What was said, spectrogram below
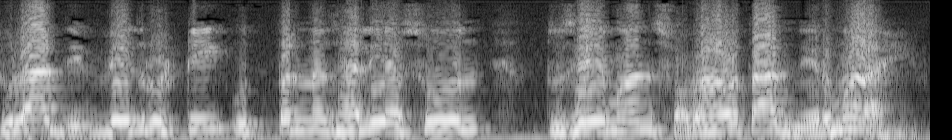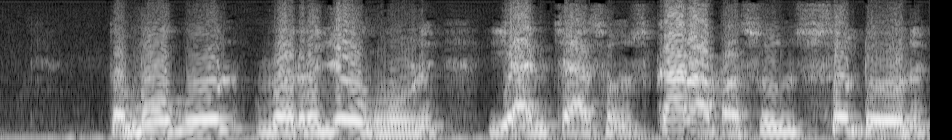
तुला दिव्यदृष्टी उत्पन्न झाली असून तुझे मन स्वभावता निर्मळ आहे. तमोगुण व रजोगुण यांच्या संस्कारापासून सुटून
